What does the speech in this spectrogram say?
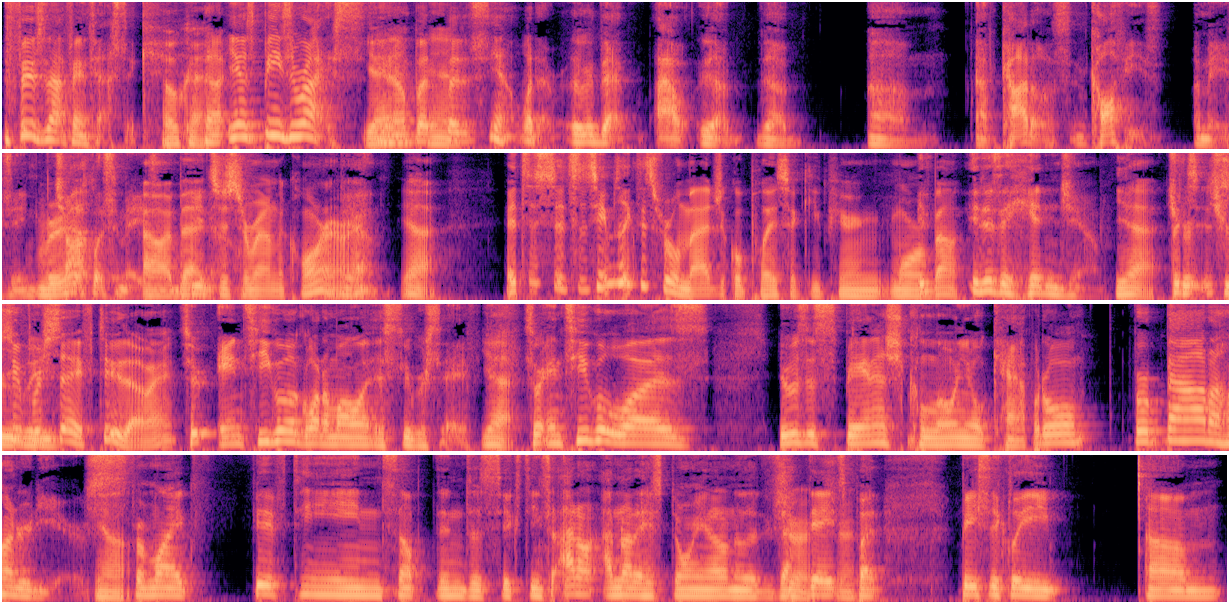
the food's not fantastic. Okay. uh, yeah, it's beans and rice. Yeah, you know, but yeah. but it's you know whatever. That out the the um, avocados and coffee's amazing. Really? Chocolate's amazing. Oh, I bet it's know. just around the corner, right? Yeah. Yeah. It's just, it's, it seems like this real magical place I keep hearing more about. It is a hidden gem. yeah. Tru- it's, it's super safe too, though, right? So Antigua, Guatemala is super safe. Yeah. So Antigua was it was a Spanish colonial capital for about hundred years. Yeah. From like fifteen something to sixteen. So I don't. I'm not a historian. I don't know the exact Sure, dates, sure. but basically, um,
